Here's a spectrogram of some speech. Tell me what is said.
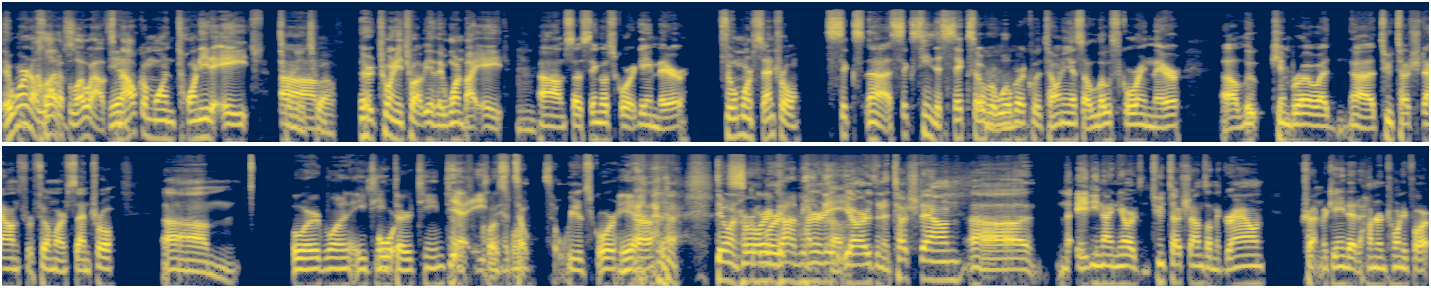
there weren't a lot of blowouts Yeah. malcolm won 20 to 8 um, 2012. or 2012 yeah they won by 8 Mhm. um so single score game there fillmore central six uh 16 to 6 over Mhm. wilber clatonia so low scoring there uh luke kimbrough had uh, two touchdowns for fillmore central um Ord won 18 13. yeah, eight, close it's, a, it's a weird score. Yeah. Uh, Dylan Hurlbert, 108 though. yards and a touchdown, uh, 89 yards and two touchdowns on the ground. Trent McCain had 124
